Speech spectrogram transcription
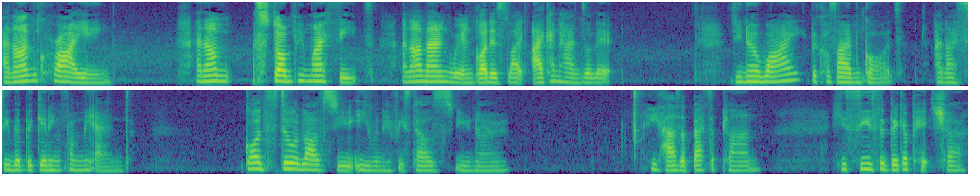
And I'm crying and I'm stomping my feet and I'm angry, and God is like, I can handle it. Do you know why? Because I'm God and I see the beginning from the end. God still loves you even if He tells you no. He has a better plan. He sees the bigger picture.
